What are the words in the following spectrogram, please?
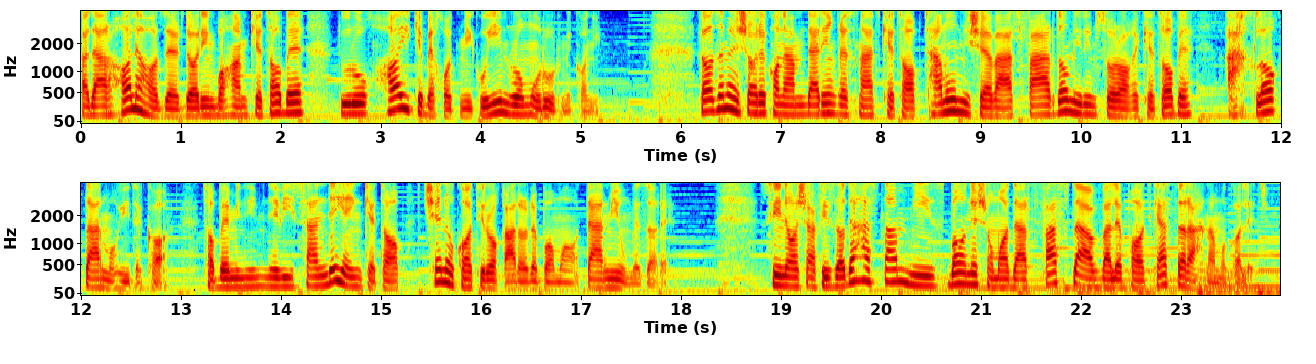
و در حال حاضر داریم با هم کتاب دروغ هایی که به خود می‌گوییم رو مرور می‌کنیم. لازم اشاره کنم در این قسمت کتاب تموم میشه و از فردا میریم سراغ کتاب اخلاق در محیط کار تا ببینیم نویسنده این کتاب چه نکاتی رو قراره با ما در میون بذاره. سینا شفیزاده هستم میزبان شما در فصل اول پادکست رهنما کالج.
